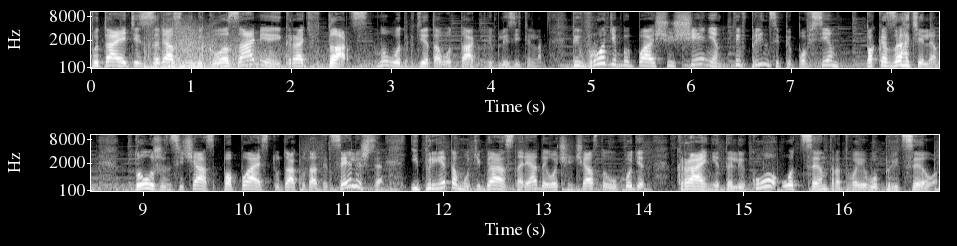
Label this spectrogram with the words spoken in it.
пытаетесь завязанными глазами играть в дартс. Ну вот где-то вот так приблизительно. Ты вроде бы по ощущениям, ты в принципе по всем показателям должен сейчас попасть туда, куда ты целишься. И при этом у тебя снаряды очень часто уходят крайне далеко от центра твоего прицела.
